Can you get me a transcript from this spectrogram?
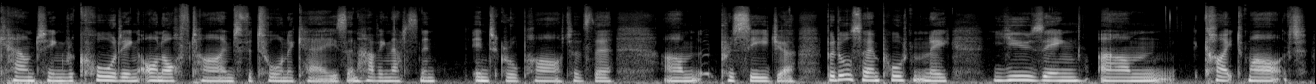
counting, recording on off times for tourniquets, and having that as an in- integral part of the um, procedure. But also, importantly, using um, kite marked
